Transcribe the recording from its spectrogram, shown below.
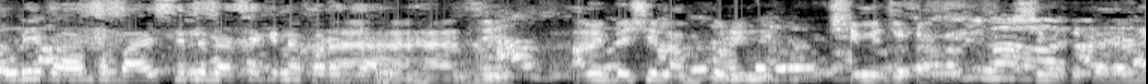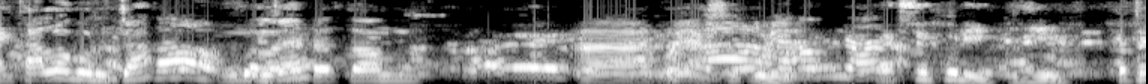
কুড়ি বা বাইশ হলে বেচা কিনা করা হ্যাঁ যাবে। হ্যাঁ হ্যাঁ জি। আমি বেশি লাভ করিনি সীমিত টাকা। সীমিত টাকা। ভাই কালো গরুটা এটা? এটার দাম ওই একশো কুড়ি। একশো কুড়ি জি। এটা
